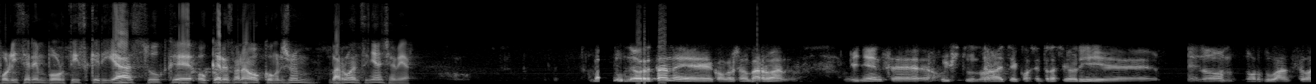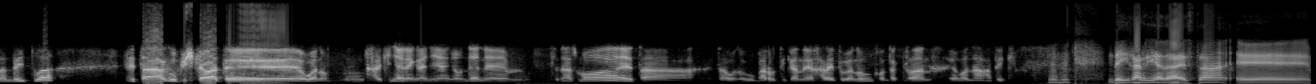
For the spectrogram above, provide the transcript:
polizaren bortizkeria, zuk e, okerrez banago kongresuen barruan zinean, Xavier? Ba, horretan, e, kongresuen barruan, ginen, ze justu norabatxe konzentrazio hori e, orduan zegoen deitua, eta gu pixka bat, e, bueno, jakinaren gainean gaunden e, zen asmoa, eta eta bueno, gu barrutikan e, jarraitu genuen kontaktuan egon agatik. Deigarria da, ez da, e,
